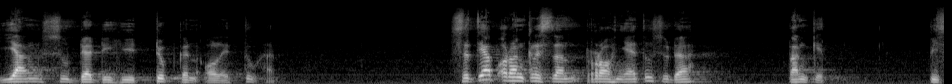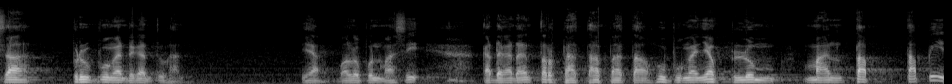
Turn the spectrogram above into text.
yang sudah dihidupkan oleh Tuhan? Setiap orang Kristen rohnya itu sudah bangkit. Bisa berhubungan dengan Tuhan. Ya, walaupun masih kadang-kadang terbata-bata hubungannya belum mantap, tapi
